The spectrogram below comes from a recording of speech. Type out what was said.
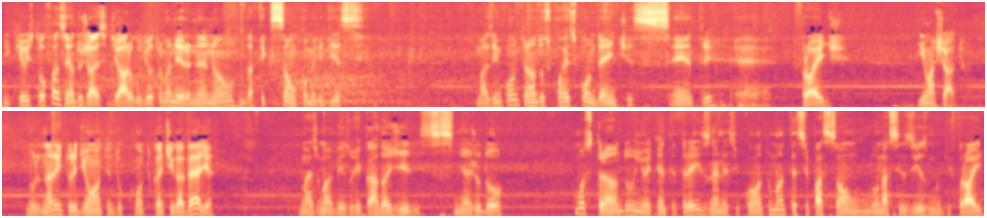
e que eu estou fazendo já esse diálogo de outra maneira, né, não da ficção como ele disse, mas encontrando os correspondentes entre é, Freud e Machado. No, na leitura de ontem do conto Cantiga Velha, mais uma vez o Ricardo Agiles me ajudou, mostrando em 83, né, nesse conto, uma antecipação do narcisismo de Freud,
